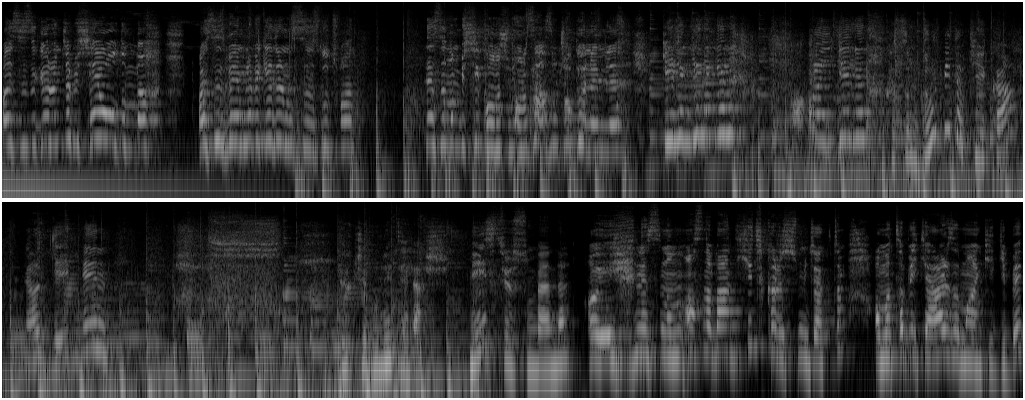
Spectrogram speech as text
Ay sizi görünce bir şey oldum ben. Ay siz benimle bir gelir misiniz lütfen? Nesrin Hanım bir şey konuşmamız lazım, çok önemli. Gelin, gelin, gelin. Ay gelin. Kızım dur bir dakika. Ya gelin. Gökçe bu ne telaş? Ne istiyorsun benden? Ay Nesrin Hanım aslında ben hiç karışmayacaktım. Ama tabii ki her zamanki gibi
